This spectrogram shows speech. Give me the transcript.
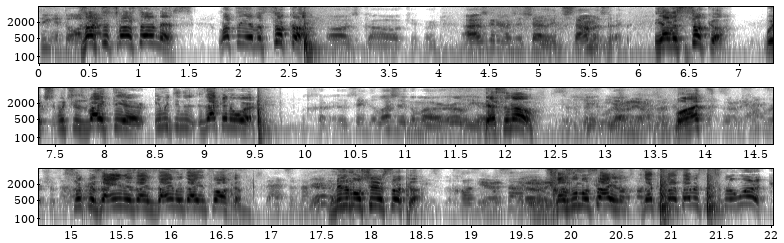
Zaktus Vasemes. Let's say you have a sukkah. Oh, it's oh, okay, fine. I was going to necessarily Stama's there. You have a sukkah, which which is right there. In between, is that going to work? I was saying the lashon of Gemara earlier. Yes or no? Yeah. What? Sukkah zayin zayin zayin zayin tfachim. Minimal share sukkah. It's Chazal Yes, Messiah. but only- It's chazal mosai. Zaktis Vasemes, this is going to work.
